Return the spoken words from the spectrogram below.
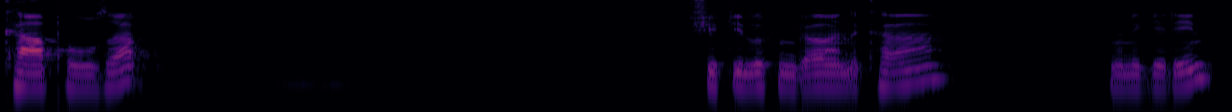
car pulls up, shifty looking guy in the car. You want to get in?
